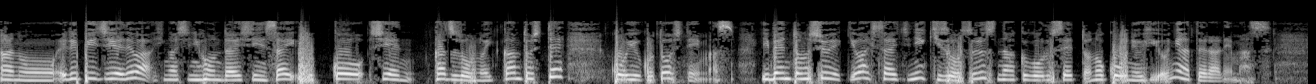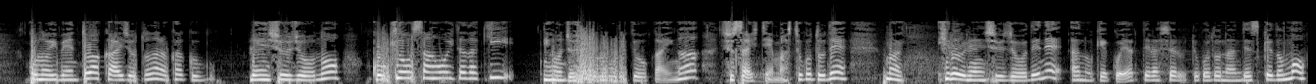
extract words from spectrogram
あの、LPGA では東日本大震災復興支援活動の一環として、こういうことをしています。イベントの収益は被災地に寄贈するスナックゴルフセットの購入費用に充てられます。このイベントは会場となる各練習場のご協賛をいただき、日本女子プロゴルフ協会が主催しています。ということで、まあ、広い練習場でね、あの、結構やってらっしゃるということなんですけども、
